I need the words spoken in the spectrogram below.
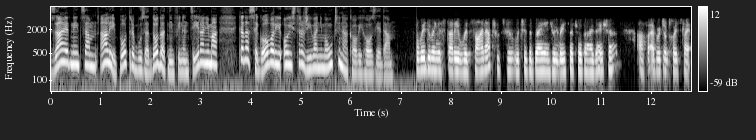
zajednica, ali i potrebu za dodatnim financiranjima kada se govori o istraživanjima učinaka ovih ozljeda. We're doing a study with Synapse, which is a brain injury research organization uh, for Aboriginal and Torres Strait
